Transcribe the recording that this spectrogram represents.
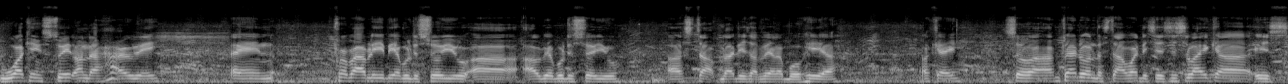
walking straight on the highway and probably be able to show you uh, I'll be able to show you uh, stuff that is available here. Okay? So uh, I'm trying to understand what this is. It's like uh, is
